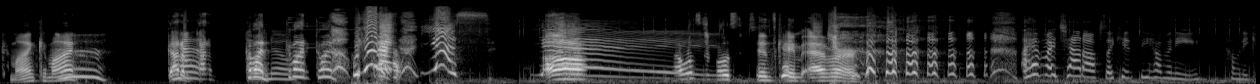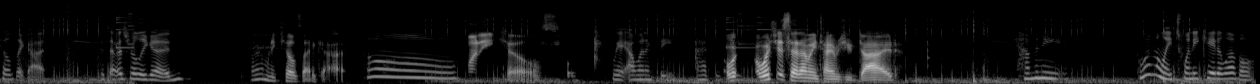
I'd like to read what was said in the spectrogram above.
Come on, come on. Ah. Got him, got him. Come Oh, on, no. come on, come on. we got it! Yes! Yay! Oh, That was the most intense game ever. I have my chat off, so I can't see how many how many kills I got. But that was really good. How many kills I got? Oh. 20 kills. Wait, I want to see. I have to see. I w- I wish it said how many times you died. How many? Oh, I'm only 20k to level.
